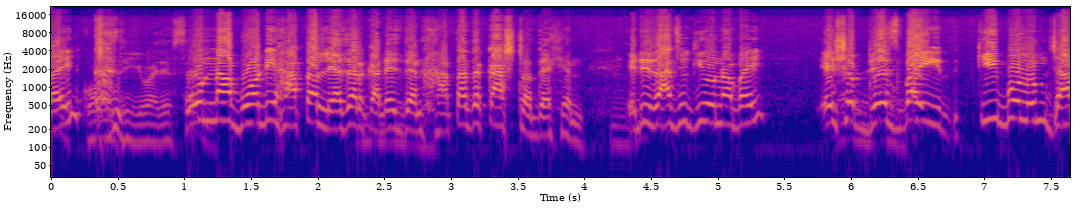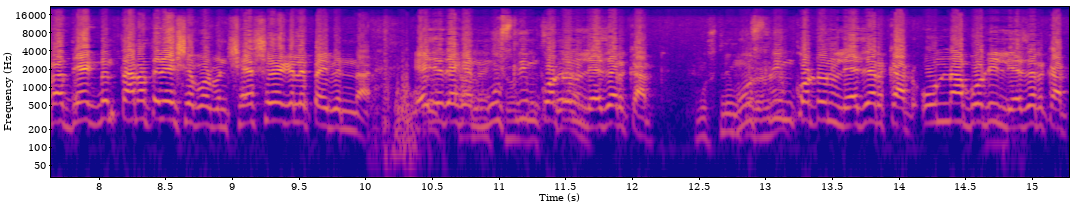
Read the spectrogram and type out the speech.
ভাই? ওন্না বডি হাতা লেজার কাট দেন হাতাতে কাজটা দেখেন। এটি রাজকীয় না ভাই? এইসব ড্রেস ভাই কি বলুম যারা দেখবেন তাড়াতাড়ি এসে পড়বেন শেষ হয়ে গেলে পাইবেন না। এই যে দেখেন Muslim cotton laser cut Muslim cotton laser cut ওন্না বডি লেজার কাট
